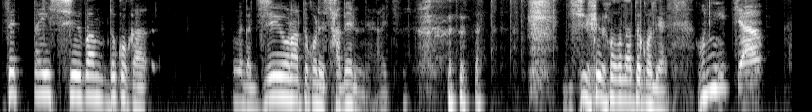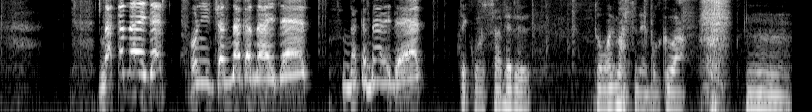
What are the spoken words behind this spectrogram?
絶対終盤どこか、なんか重要なところで喋るね、あいつ。重要なとこで、お兄ちゃん泣かないでお兄ちゃん泣かないで泣かないでってこう喋ると思いますね、僕は。うん。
